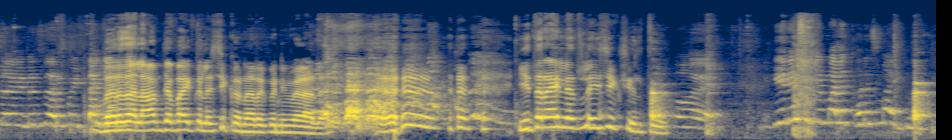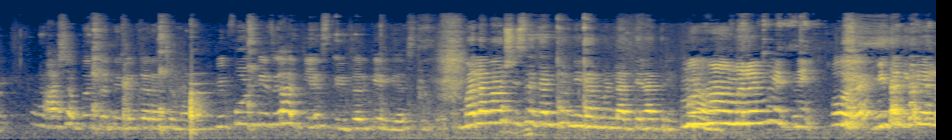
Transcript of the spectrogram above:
चवीनुसार मीठ टाक. बरं झालं आमच्या बायकोला शिकवणार कोणी मिळालं. इथं राहिल्यात लय शिकशील तू. होय. ही रेसिपी मला खरंच माहीत नव्हती. अशा पद्धतीने करायचं म्हणून. मी फोडणीच घातली असती जर केली असती. तर. मला मावशी निघाल म्हणला ती रात्री. मग हा मला माहीत नाही. होय? मी कधी नाही.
